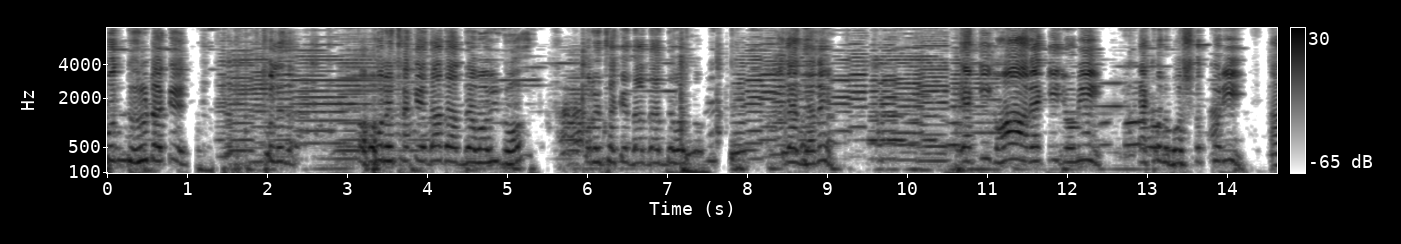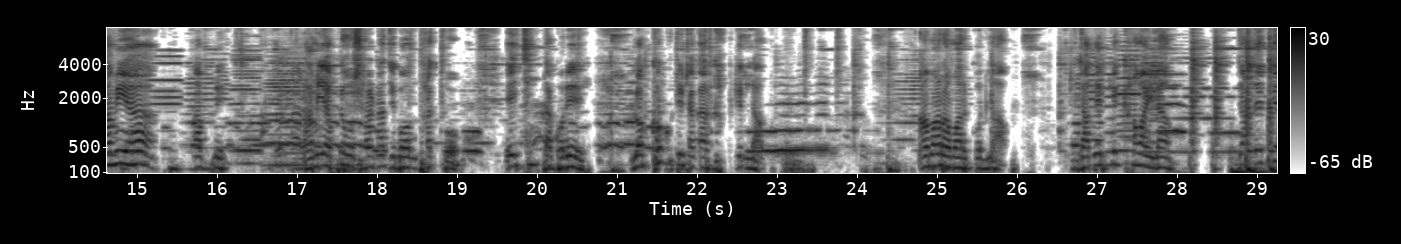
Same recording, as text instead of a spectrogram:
বন্ধুটাকে চলে যায়। পরে থাকে দাদার দেওয়া ওই পরে থাকে দাদার দেওয়া একই ঘর, একই জমি, এখন বসত করি। আমি আপনি, আমি আপনিও সারাটা জীবন থাকব। এই চিন্তা করে লক্ষ কোটি টাকার খাট কিনলাম। আমার আমার করলাম। যাদেরকে খাওয়াইলাম, যাদেরকে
